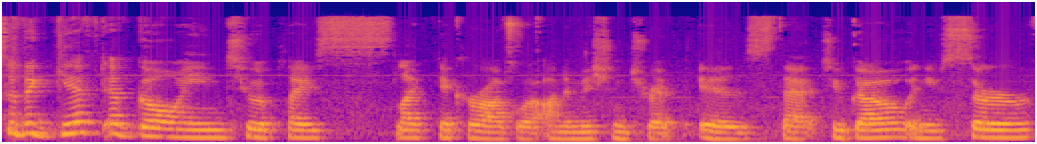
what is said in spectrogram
So, the gift of going to a place like Nicaragua on a mission trip is that you go and you serve,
